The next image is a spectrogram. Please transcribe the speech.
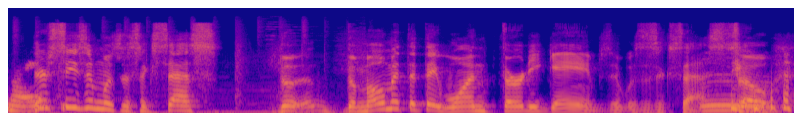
right. their season was a success the the moment that they won 30 games it was a success mm. so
